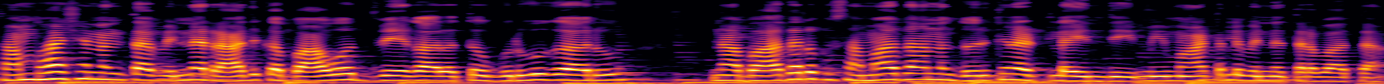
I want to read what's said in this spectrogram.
సంభాషణ అంతా విన్న రాధిక భావోద్వేగాలతో గురువుగారు నా బాధలకు సమాధానం దొరికినట్లయింది మీ మాటలు విన్న తర్వాత.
